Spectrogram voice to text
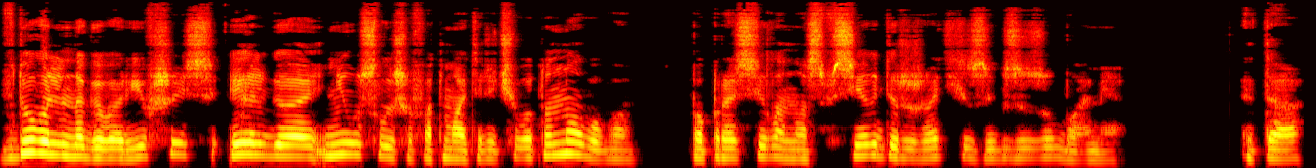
Вдоволь наговорившись, Эльга, не услышав от матери чего-то нового, попросила нас всех держать язык за зубами. Эта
